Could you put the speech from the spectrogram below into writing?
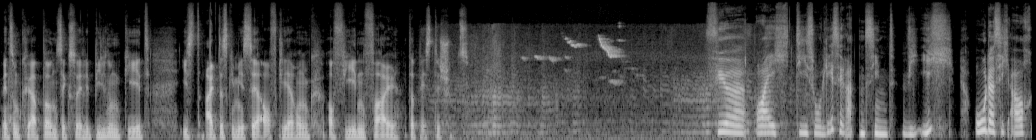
wenn es um Körper und sexuelle Bildung geht, ist altersgemäße Aufklärung auf jeden Fall der beste Schutz. Für euch, die so Leseratten sind wie ich oder sich auch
